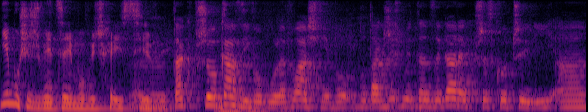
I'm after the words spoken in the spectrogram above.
nie musisz więcej mówić Hey Siri. E, Tak przy okazji w ogóle, właśnie, bo, bo tak żeśmy ten zegarek przeskoczyli, a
